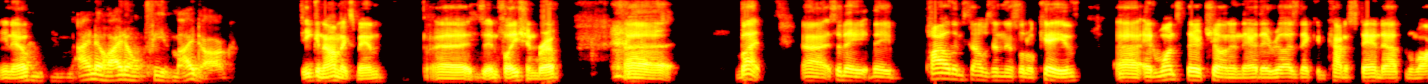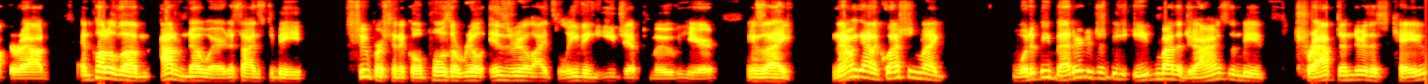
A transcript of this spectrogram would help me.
You know? I know I don't feed my dog. It's economics, man. Uh it's inflation, bro. Uh but uh so they they pile themselves in this little cave, uh, and once they're chilling in there, they realize they can kind of stand up and walk around. And Puddleglum, out of nowhere, decides to be super cynical, pulls a real Israelites leaving Egypt move here. He's like, now we got a question like, would it be better to just be eaten by the giants than be trapped under this cave?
